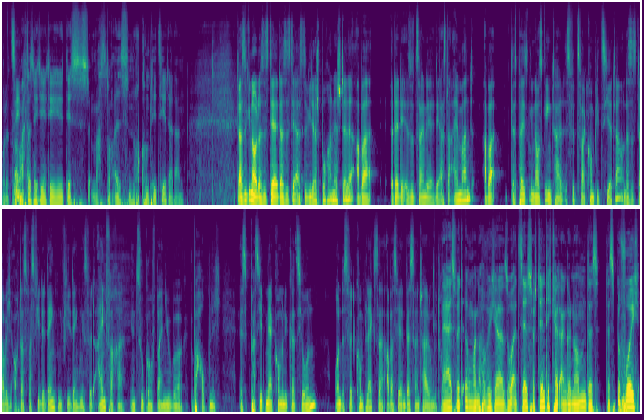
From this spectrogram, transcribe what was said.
Oder Aber zehn. macht das nicht, die, die, das macht doch alles noch komplizierter dann. Das ist genau, das ist der, das ist der erste Widerspruch an der Stelle, aber oder der, sozusagen der, der erste Einwand, aber das passiert genau das Gegenteil. Es wird zwar komplizierter und das ist, glaube ich, auch das, was viele denken. Viele denken, es wird einfacher in Zukunft bei New Work. Überhaupt nicht. Es passiert mehr Kommunikation und es wird komplexer, aber es werden bessere Entscheidungen getroffen. Naja, es wird irgendwann, hoffe ich, ja so als Selbstverständlichkeit angenommen, dass, dass bevor ich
